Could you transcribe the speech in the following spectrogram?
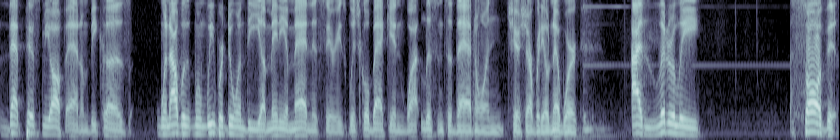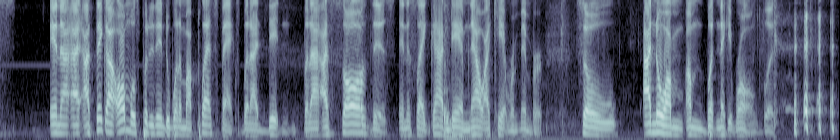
that pissed me off, Adam, because when I was when we were doing the uh, Mania Madness series, which go back and listen to that on Chairshot Radio Network, I literally saw this, and I, I- I think I almost put it into one of my Platts facts, but I didn't. But I, I saw this, and it's like, God damn, now I can't remember. So I know I'm I'm butt naked wrong, but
